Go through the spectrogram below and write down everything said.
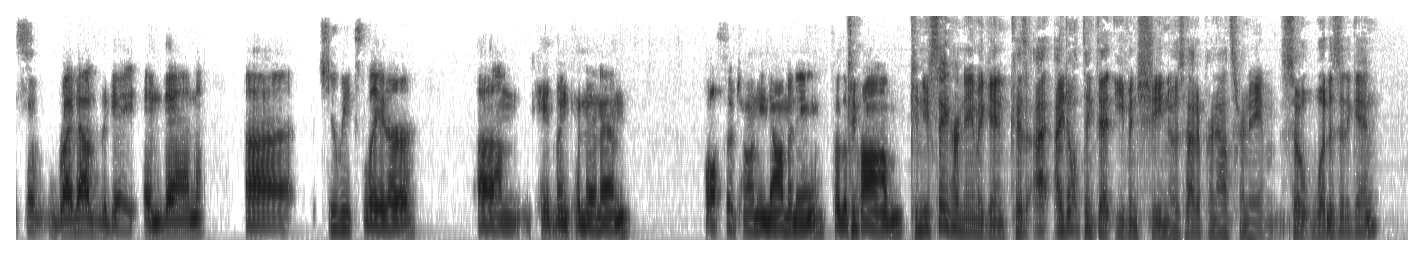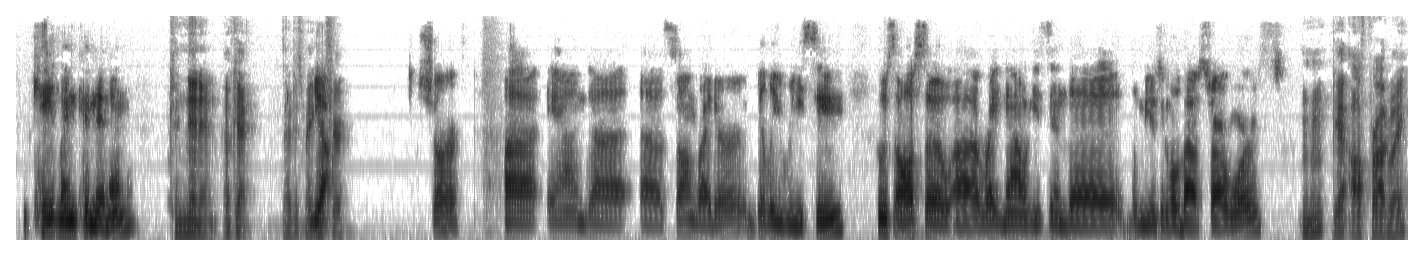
so right out of the gate. And then uh, two weeks later, um, Caitlin Kinnunen, also Tony nominee for the Can- prom. Can you say her name again? Because I, I don't think that even she knows how to pronounce her name. So what is it again? Caitlin Kinnunen. Kaninen. Okay. I just making Yeah. sure. Sure. Uh, and uh, uh, songwriter Billy Recce, who's also uh, right now he's in the the musical about Star Wars. hmm Yeah, off Broadway.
